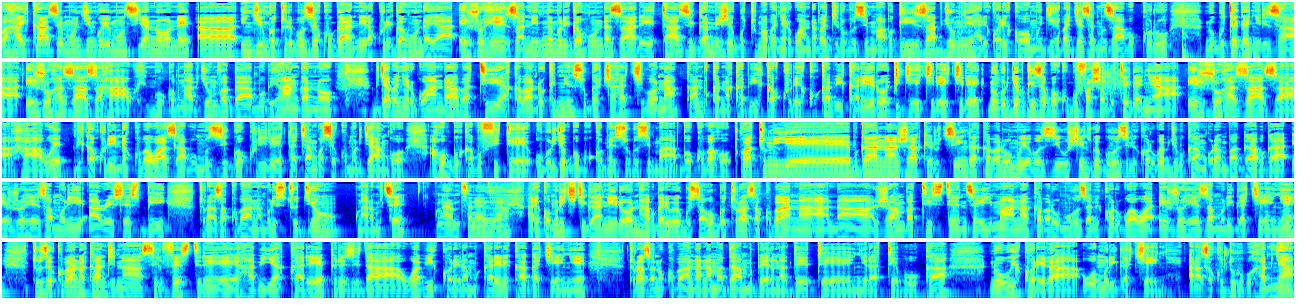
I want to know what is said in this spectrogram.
tubahaye ikaze mu ngingo y'umunsi ya none Ah, ingingo turi buze kuganira kuri gahunda ya ejo heza. Ni imwe muri gahunda za leta zigamije gutuma abanyarwanda bagira ubuzima bwiza by'umwihariko ariko mu gihe bageze mu zabukuru ni uguteganyiriza ejo hazaza hawe. Nk'uko mwabyumvaga mu bihangano by'abanyarwanda bati akabando k'iminsi ugaca hakibona kandi ukanakabika kure. Kukabika rero igihe kirekire ni uburyo bwiza bwo kugufasha guteganya ejo hazaza hawe bikakurinda kuba wazaba umuzigo kuri leta cyangwa se ku muryango ahubwo ukaba ufite uburyo bwo gukomeza ubuzima bwo kubaho. Twatumiye bwana jacques rutsinga akaba ari umuyobozi ushinzwe guhuza ibikorwa by'ubukangurambaga bwa ejo heza muri rssb turaza kubana muri studio. Mwaramutse? Mwaramutse neza? Ariko muri iki kiganiro ntabwo ari we gusa ahubwo turaza kubana na jean batiste nzeyimana akaba ari umuhuzabikorwa wa ejo heza muri gakenke. Tuze kubana kandi na silvestre habiyakare perezida w'abikorera mu karere ka gakenke. Turaza no kubana na madamu bernadette nyiratebuka ni uwikorera wo muri gakenke. Araza kuduha ubuhamya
